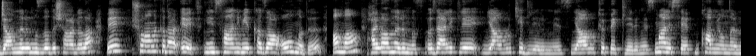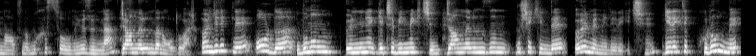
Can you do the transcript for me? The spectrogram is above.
canlarımız da dışarıdalar ve şu ana kadar evet insani bir kaza olmadı ama hayvanlarımız özellikle yavru kedilerimiz, yavru köpeklerimiz maalesef bu kamyonların altında bu hız sorunu yüzünden canlarından oldular. Öncelikle orada bunun önüne geçebilmek için canlarımızın bu şekilde ölmemeleri için gerekli kurum ve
